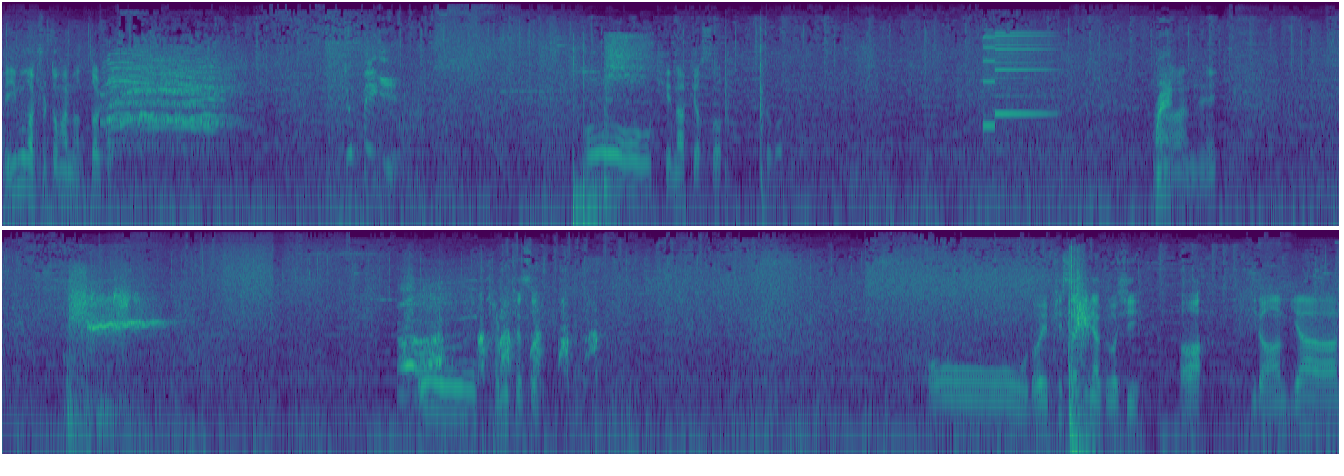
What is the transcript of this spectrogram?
레이무가 출동하면 어떨까? 쭈빼기! 오 개나 꼈어. 저거. 아 안네. 오 잘못했어. 오 너의 필살기냐 그것이. 아 이런 미안.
